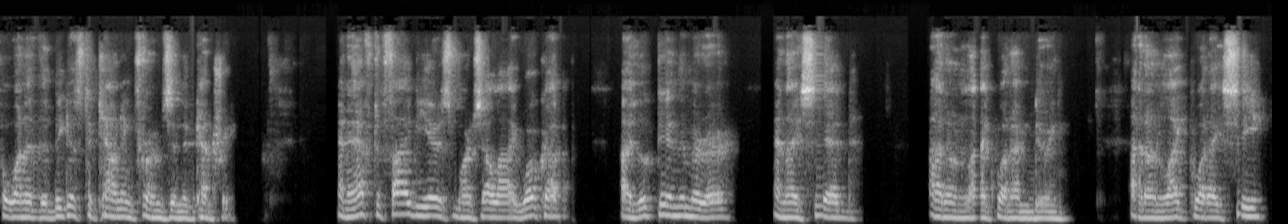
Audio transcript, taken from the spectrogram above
for one of the biggest accounting firms in the country. And after five years, Marcel, I woke up, I looked in the mirror, and I said, I don't like what I'm doing. I don't like what I see,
